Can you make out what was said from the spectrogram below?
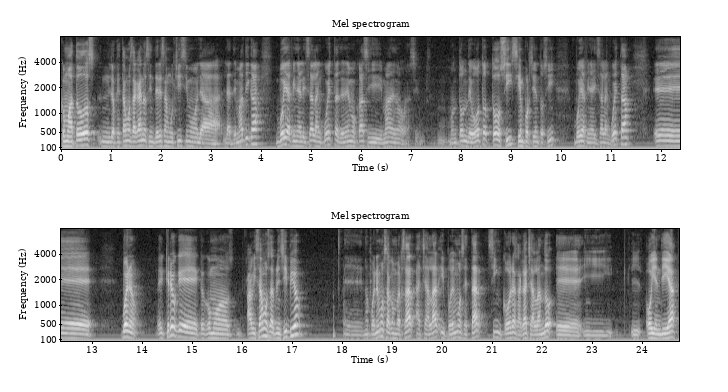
como a todos los que estamos acá nos interesa muchísimo la, temática. Voy a finalizar la encuesta, tenemos casi más de un montón de votos, todos sí, 100% sí. Voy a finalizar la encuesta. Eh, bueno, eh, creo que como avisamos al principio, eh, nos ponemos a conversar, a charlar y podemos estar cinco horas acá charlando eh, y, hoy en día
